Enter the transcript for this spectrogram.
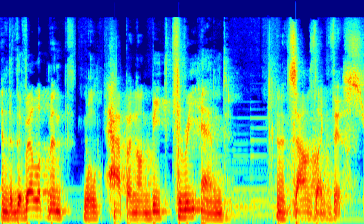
and the development will happen on beat three end. And it sounds like this.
